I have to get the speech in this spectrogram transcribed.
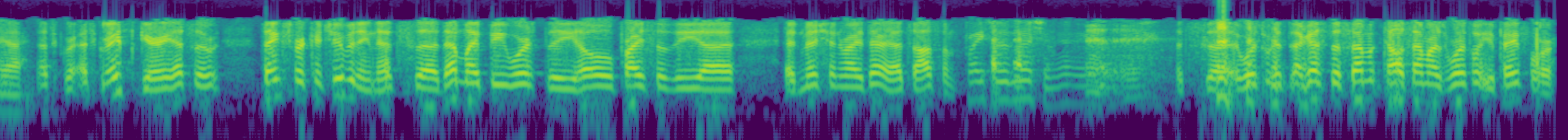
Yeah. That's great. That's great, Gary. That's a thanks for contributing. That's uh, that might be worth the whole price of the uh, admission right there. That's awesome. Price of admission. Yeah, yeah. It's uh, worth. I guess the sem- teleseminar is worth what you pay for.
